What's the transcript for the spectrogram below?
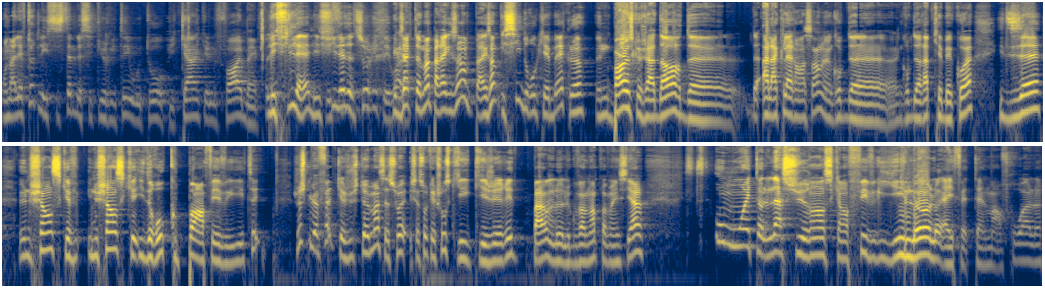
on enlève tous les systèmes de sécurité autour. Puis quand il y a une faille, ben. Les filets, les filets de sécurité, voilà. Exactement. Par exemple, par exemple, ici, Hydro-Québec, là, une buzz que j'adore de, de- à la Claire Ensemble, un groupe de, un groupe de rap québécois, il disait une chance que, une chance que Hydro coupe pas en février. Tu sais, juste le fait que justement, ce soit, ce soit quelque chose qui est, qui est géré par le, le gouvernement provincial, au moins t'as l'assurance qu'en février, là, là, il fait tellement froid, là,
